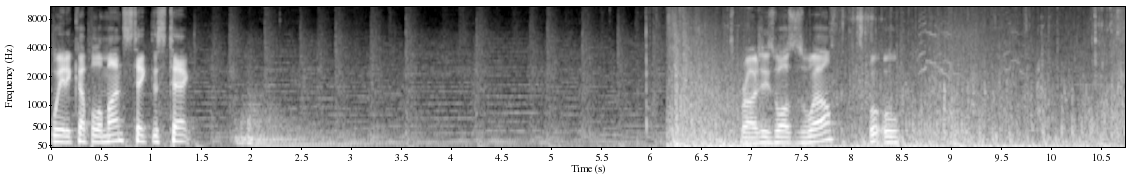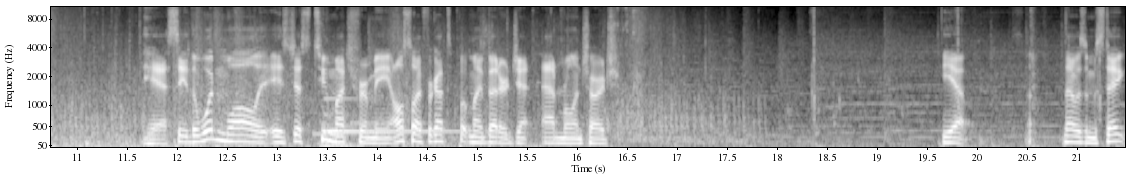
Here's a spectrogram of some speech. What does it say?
Wait a couple of months, take this tech. Let's barrage these walls as well. Uh oh. Yeah, see, the wooden wall is just too much for me. Also, I forgot to put my better admiral in charge. Yeah, that was a mistake.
